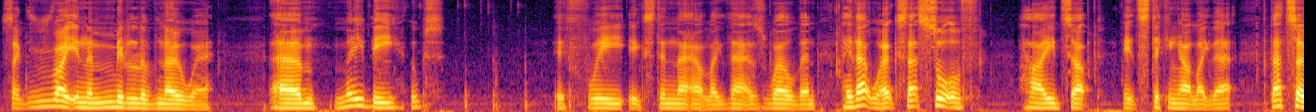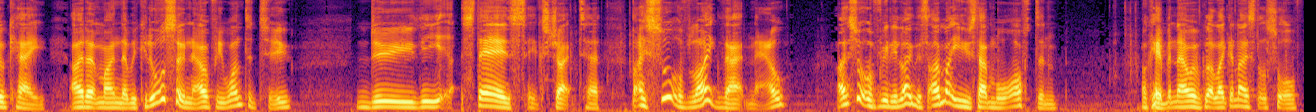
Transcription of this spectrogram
It's like right in the middle of nowhere. Um, maybe, oops, if we extend that out like that as well then. Hey, that works. That sort of hides up it sticking out like that. That's okay. I don't mind that. We could also now, if we wanted to, do the stairs extractor. But I sort of like that now. I sort of really like this. I might use that more often. Okay, but now we've got like a nice little sort of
